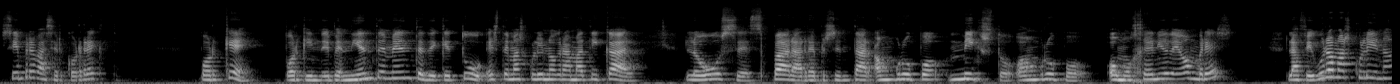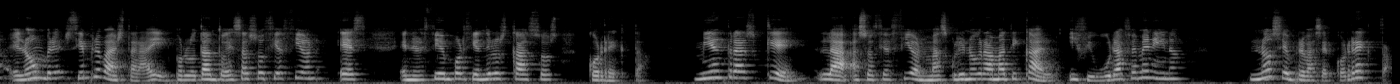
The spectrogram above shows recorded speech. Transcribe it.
siempre va a ser correcta. ¿Por qué? Porque independientemente de que tú este masculino gramatical lo uses para representar a un grupo mixto o a un grupo homogéneo de hombres, la figura masculina, el hombre, siempre va a estar ahí. Por lo tanto, esa asociación es en el 100% de los casos correcta. Mientras que la asociación masculino gramatical y figura femenina no siempre va a ser correcta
